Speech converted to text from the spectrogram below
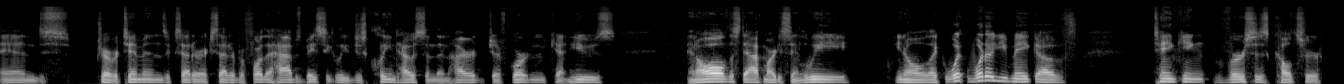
and Trevor Timmins, et cetera, et cetera. Before the Habs basically just cleaned house and then hired Jeff Gorton, Kent Hughes, and all the staff, Marty St. Louis. You know, like what what do you make of tanking versus culture?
